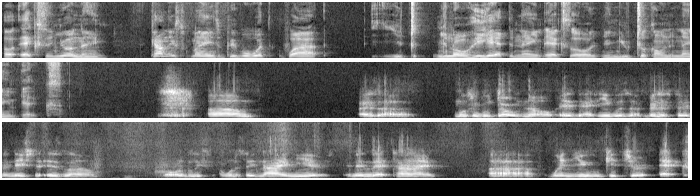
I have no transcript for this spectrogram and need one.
X in your name. Kind of explain to people what why you t- you know he had the name X, or and you took on the name X. Um, as uh, most people don't know, is that he was a minister in the Nation of Islam I, I want to say nine years, and in that time, uh, when you get your X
